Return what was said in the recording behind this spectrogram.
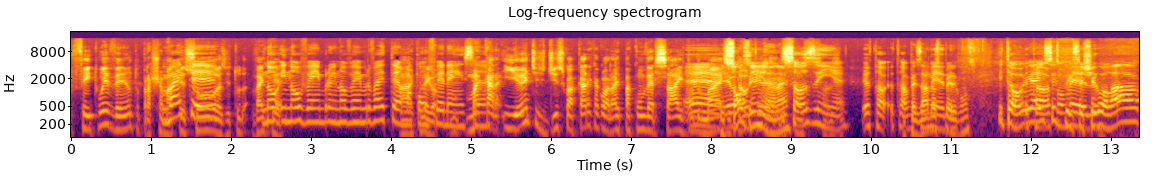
feito um evento pra chamar Vai pessoas e tudo. Vai No- ter. Em novembro, em novembro vai ter uma Ah, que legal. conferência. Mas, cara, e antes disso, com a cara e com a coragem pra conversar e tudo É, mais. eu- tal, Sozinha, que- né? Sozinha. Eu tava, eu tava Apesar com das perguntas. Então, Eu e aí você explica, você chegou lá,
